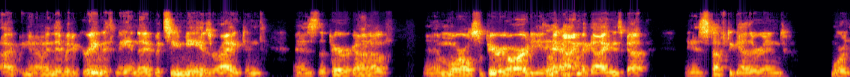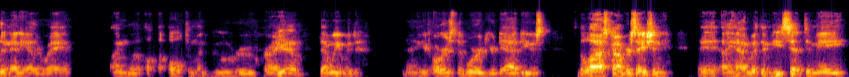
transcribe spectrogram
I, you know, and they would agree with me, and they would see me as right and as the paragon of uh, moral superiority. Like I'm the guy who's got his stuff together, and more than any other way, I'm the ultimate guru, right? yeah that we would, uh, or is the word your dad used. The last conversation uh, I had with him, he said to me,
